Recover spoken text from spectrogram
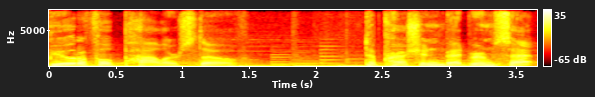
beautiful parlor stove, depression bedroom set,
